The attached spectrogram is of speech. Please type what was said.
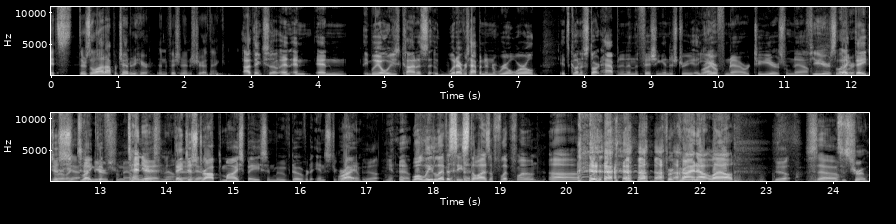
it's there's a lot of opportunity here in the fishing industry. I think. I think so. And and and we always kind of say whatever's happened in the real world, it's going to start happening in the fishing industry a Right. year from now or two years from now. A few years later, like they just like Yeah. 10 like the- years from now. ten years yeah, from now, they Yeah. just Yeah. dropped MySpace and moved over to Instagram. Right. Yeah. You know? Well, Lee Livesay still has a flip phone um, for crying out loud. Yeah. So This is true.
